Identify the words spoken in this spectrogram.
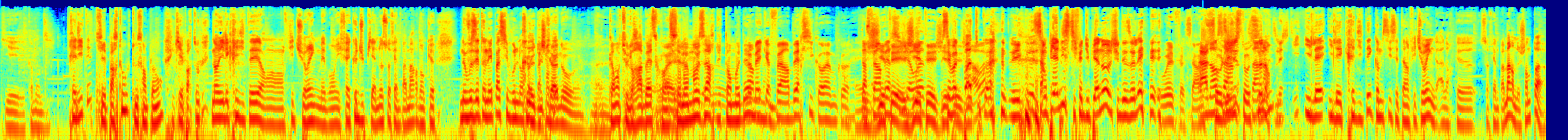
qui est, comment on dit, crédité, qui est partout tout simplement qui est partout. Non, il est crédité en featuring, mais bon, il fait que du piano, Sofiane Pamar. Donc, euh, ne vous étonnez pas si vous ne Que l'entendez pas du chanter. piano. euh, comment tu le rabaisses quoi Ouais. c'est le Mozart du temps Le moderne mec a fait un Bercy quand même quoi. Ouais. T'as fait un J'y Bercy. étais, j'y Jawad étais, j'y C'est votre pote Ah ou quoi Mais C'est un pianiste, il fait du piano, je suis désolé. Ouais, enfin, c'est un Ah non, c'est un- soliste c'est aussi. Non, non, mais il est, il est crédité comme si c'était un featuring, alors que Sofiane Pamar ne chante pas.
